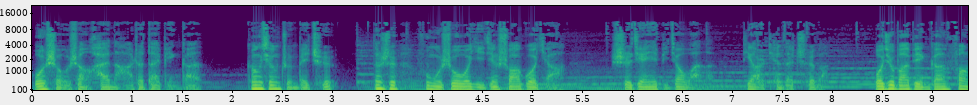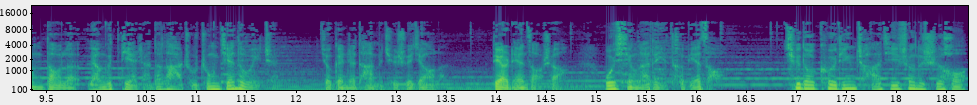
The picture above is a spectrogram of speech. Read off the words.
我手上还拿着带饼干，刚想准备吃，但是父母说我已经刷过牙，时间也比较晚了，第二天再吃吧。我就把饼干放到了两个点燃的蜡烛中间的位置，就跟着他们去睡觉了。第二天早上，我醒来的也特别早，去到客厅茶几上的时候，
